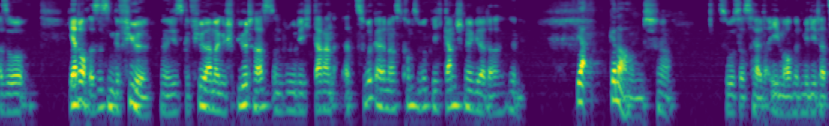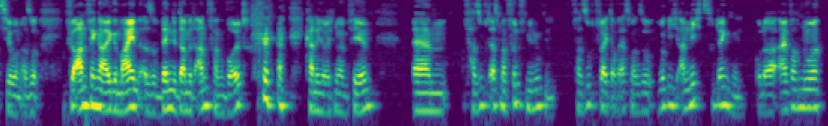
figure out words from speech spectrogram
also, ja doch, es ist ein Gefühl. Wenn du dieses Gefühl einmal gespürt hast und du dich daran zurückerinnerst, kommst du wirklich ganz schnell wieder dahin. Ja, genau. Und ja, so ist das halt eben auch mit Meditation. Also für Anfänger allgemein, also wenn ihr damit anfangen wollt, kann ich euch nur empfehlen, ähm, versucht erstmal fünf Minuten. Versucht vielleicht auch erstmal so wirklich an nichts zu denken oder einfach nur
